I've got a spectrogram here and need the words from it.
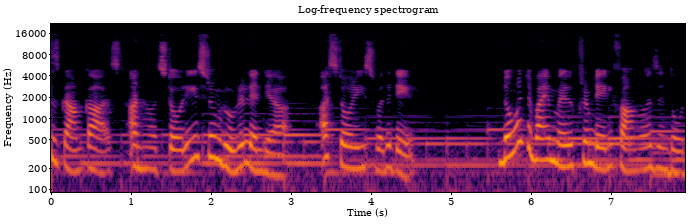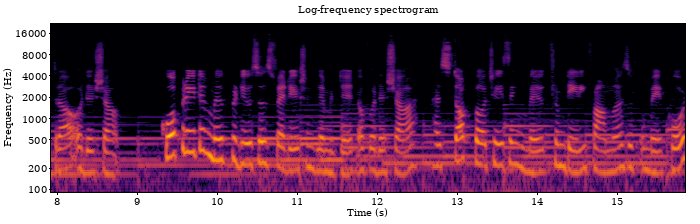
is Gramcast, unheard stories from rural India. Our stories for the day. No one to buy milk from dairy farmers in Dodra, Odisha. Cooperative Milk Producers Federation Limited of Odisha has stopped purchasing milk from dairy farmers of Umerkot,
